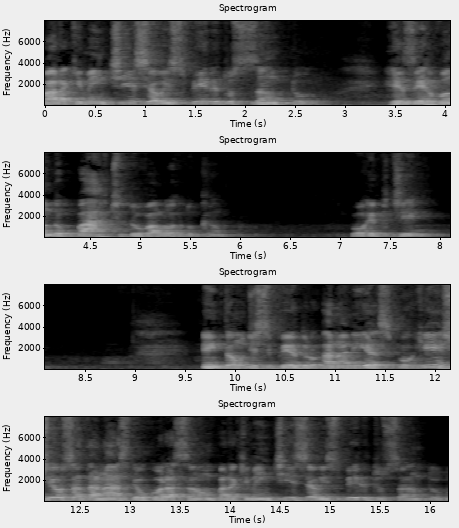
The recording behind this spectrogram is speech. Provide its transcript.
para que mentisse ao Espírito Santo? Reservando parte do valor do campo. Vou repetir. Então disse Pedro: Ananias, por que encheu Satanás teu coração para que mentisse ao Espírito Santo,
